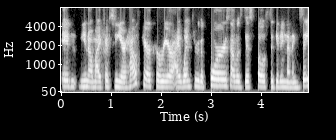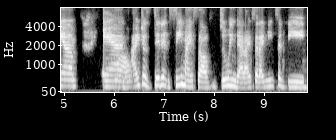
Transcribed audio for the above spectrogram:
in you know my 15 year healthcare career i went through the course. I was this close to getting an exam. And wow. i just didn't see myself doing that. I said i need to be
